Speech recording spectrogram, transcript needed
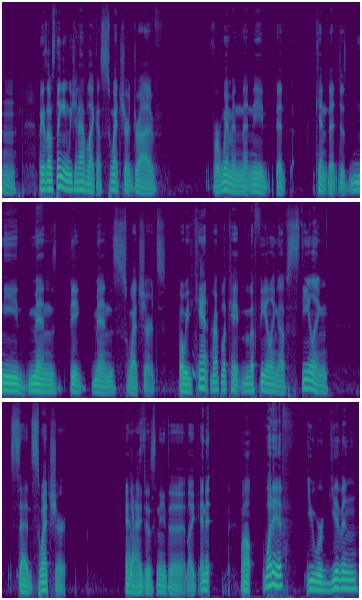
hmm, because I was thinking we should have like a sweatshirt drive for women that need that can that just need men's big men's sweatshirts, but we can't replicate the feeling of stealing said sweatshirt. And I just need to like, and it. Well, what if you were given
